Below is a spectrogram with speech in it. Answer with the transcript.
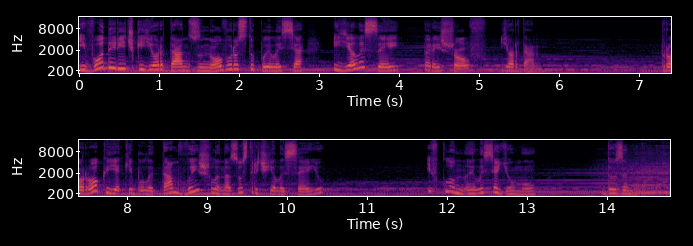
і води річки Йордан знову розступилися, і Єлисей перейшов Йордан. Пророки, які були там, вийшли назустріч Єлисею і вклонилися йому до землі.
